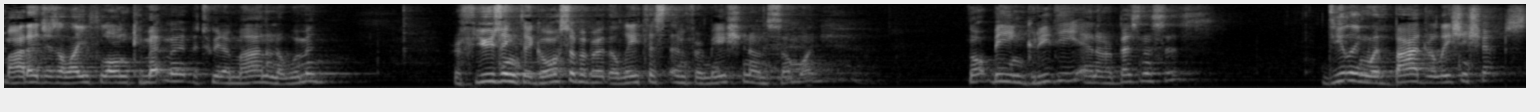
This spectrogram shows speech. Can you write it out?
Marriage is a lifelong commitment between a man and a woman refusing to gossip about the latest information on someone, not being greedy in our businesses, dealing with bad relationships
